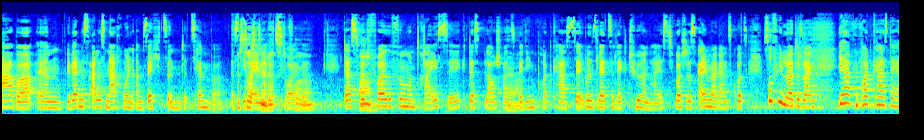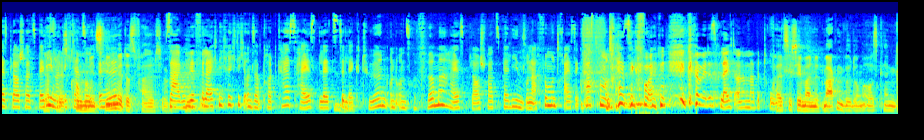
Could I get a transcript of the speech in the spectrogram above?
Aber ähm, wir werden das alles nachholen am 16. Dezember. Ist, ist die das Weihnachtsfolge. Die Folge? Das wird ah. Folge 35 des Blau-Schwarz-Berlin-Podcasts, der übrigens letzte Lektüren heißt. Ich wollte das einmal ganz kurz. So viele Leute sagen, ihr habt einen Podcast, der heißt Blau-Schwarz-Berlin. Ja, und ich dann so, äh, wir das falsch. Sagen wir vielleicht nicht richtig. Unser Podcast heißt Letzte mhm. Lektüren und unsere Firma heißt Blau-Schwarz-Berlin. So nach 35, fast 35 Folgen können wir das vielleicht auch nochmal betonen. Falls sich jemand mit Markenbildung auskennt,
